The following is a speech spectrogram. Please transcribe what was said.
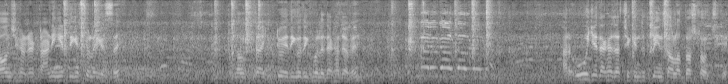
লঞ্চ ঘাটের টার্নিংয়ের দিকে চলে গেছে। লঞ্চটা একটু এদিক ওদিক হলে দেখা যাবে। আর ওই যে দেখা যাচ্ছে কিন্তু প্রিন্স আওলাদ দশ লঞ্চকে।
